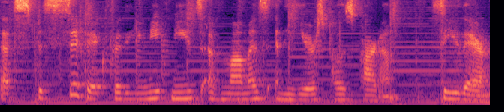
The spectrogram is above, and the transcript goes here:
that's specific for the unique needs of mamas in the years postpartum. See you there.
